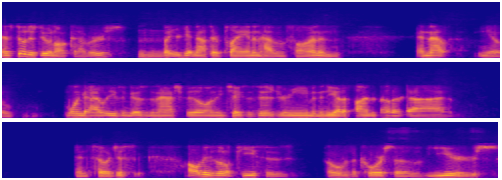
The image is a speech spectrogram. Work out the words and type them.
and still just doing all covers. Mhm. But you're getting out there playing and having fun, and and that you know one guy leaves and goes to Nashville, and he chases his dream, and then you got to find another guy, and so it just all these little pieces over the course of years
